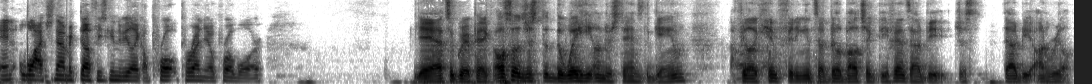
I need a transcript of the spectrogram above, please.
And watch now, McDuffie's going to be like a pro, perennial Pro Bowler. Yeah, that's a great pick. Also, just the, the way he understands the game. I feel like him fitting into a Bill Belichick defense, that'd be just that'd be unreal.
